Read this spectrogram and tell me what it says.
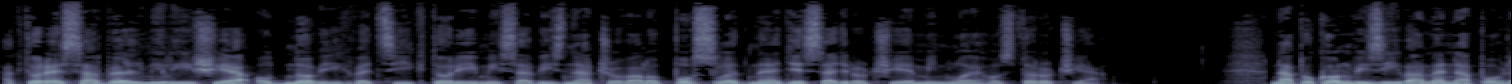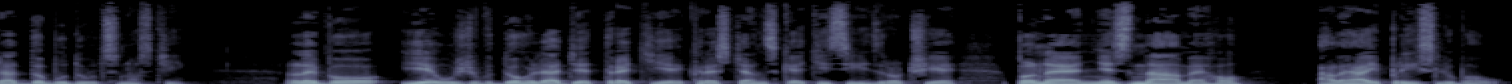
a ktoré sa veľmi líšia od nových vecí, ktorými sa vyznačovalo posledné desaťročie minulého storočia. Napokon vyzývame na pohľad do budúcnosti, lebo je už v dohľade tretie kresťanské tisícročie plné neznámeho, ale aj prísľubov.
